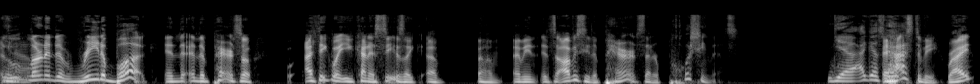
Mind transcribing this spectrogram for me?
you know. learning to read a book, and and the parents. So I think what you kind of see is like a. Um, I mean, it's obviously the parents that are pushing this. Yeah, I guess It what- has to be right.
